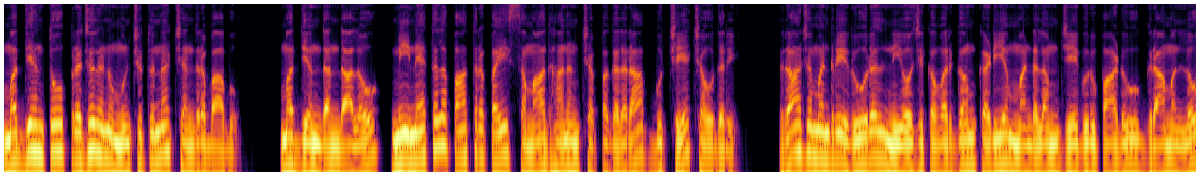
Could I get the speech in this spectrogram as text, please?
మద్యంతో ప్రజలను ముంచుతున్న చంద్రబాబు. మద్యం దందాలో మీ నేతల పాత్రపై సమాధానం చెప్పగలరా బుచ్చే చౌదరి? రాజమండ్రి రూరల్ నియోజకవర్గం కడియం మండలం జేగురుపాడు గ్రామంలో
